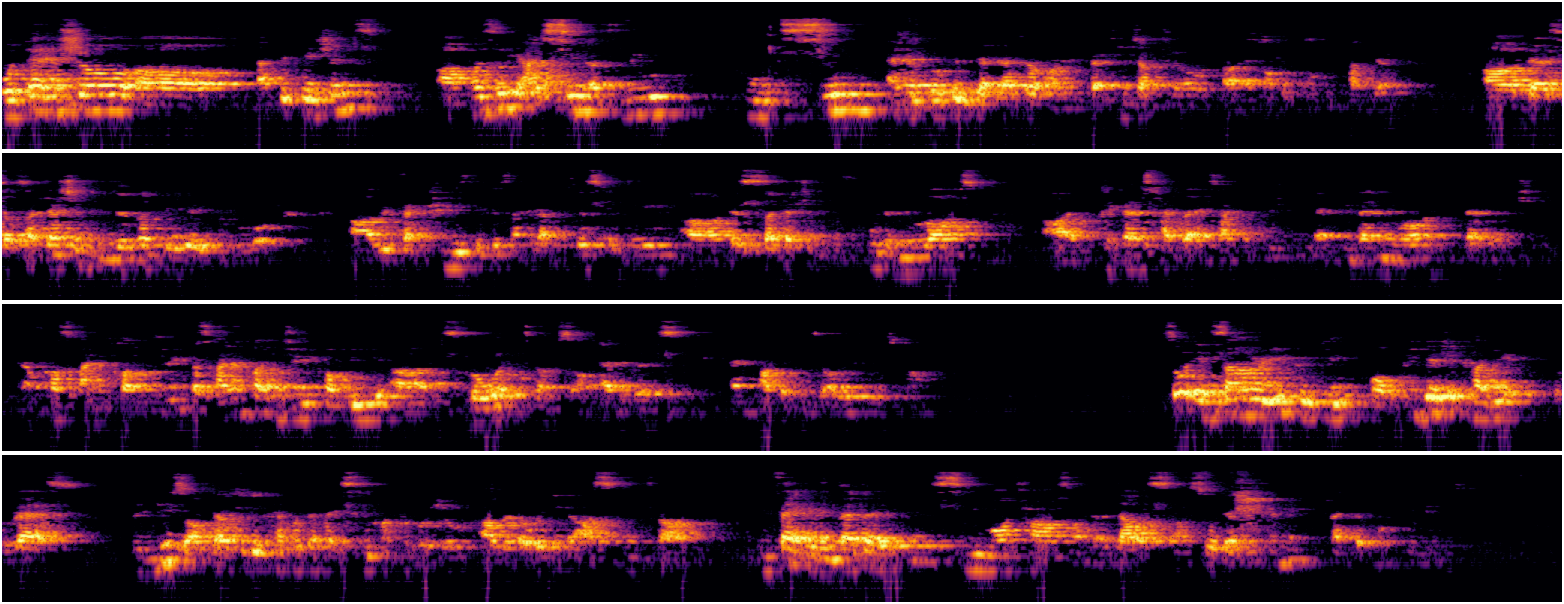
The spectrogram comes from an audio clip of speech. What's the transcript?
Potential uh, applications. Uh, personally, I've seen a few who seem anecdotally get on infection junctional uh, ectopic tachycardia. Uh, there's a suggestion in liver failure in the work. Uh, refractory status epilepticus again, uh, there's a suggestion to fool the neurons, uh, prevents hyperexcitability and prevent neuron damage. And of course, spinal cord injury. But spinal cord injury probably uh, is lower in terms of evidence and pathophysiology as well. So in summary, quickly, for pediatric cardiac arrest, the use of therapeutic hypothermia is still controversial. Uh, we're awaiting the RCT trial. In fact, it would be better if we see more trials on the adults uh, so that we can make better conclusions.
